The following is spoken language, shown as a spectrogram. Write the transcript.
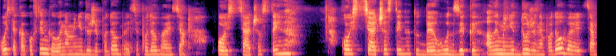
Ось така ковтинка, вона мені дуже подобається. Подобається ось ця частина. Ось ця частина тут, де гудзики, але мені дуже не подобається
